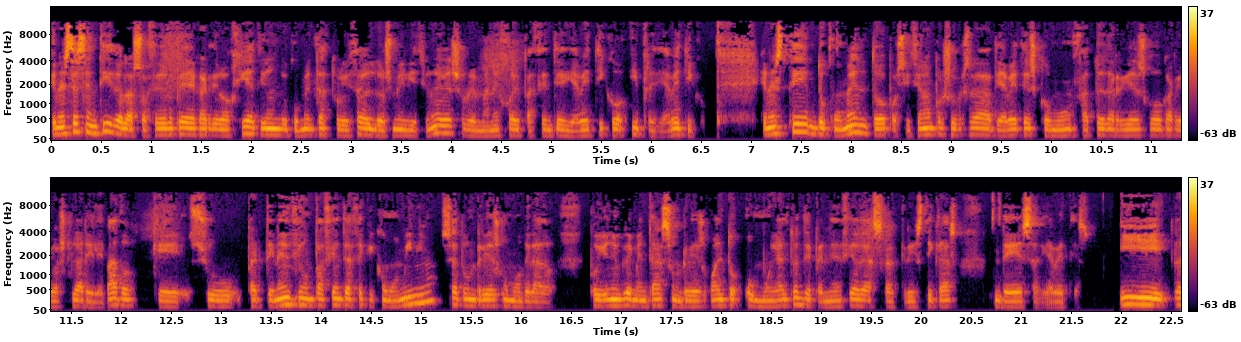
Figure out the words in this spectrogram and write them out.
En este sentido, la Sociedad Europea de Cardiología tiene un documento actualizado del 2019 sobre el manejo del paciente diabético y prediabético. En este documento posiciona, por supuesto, la diabetes como un factor de riesgo cardiovascular elevado, que su pertenencia a un paciente hace que, como mínimo, sea de un riesgo moderado, pudiendo incrementarse un riesgo alto o muy alto en dependencia de las características de esa diabetes. Y la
